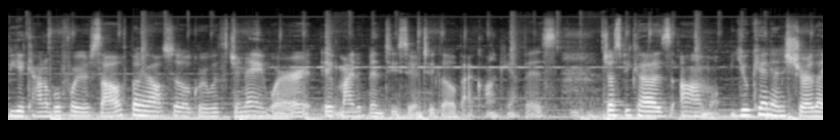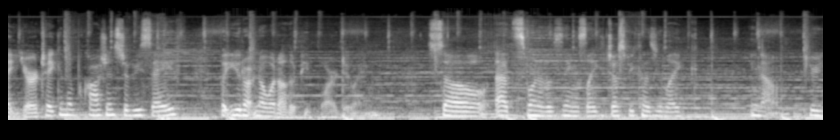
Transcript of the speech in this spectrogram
be accountable for yourself, but I also agree with Janae where it might have been too soon to go back on campus. Just because um, you can ensure that you're taking the precautions to be safe, but you don't know what other people are doing. So that's one of those things like just because you like, you know, you're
